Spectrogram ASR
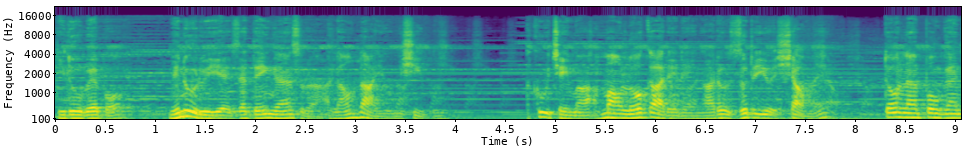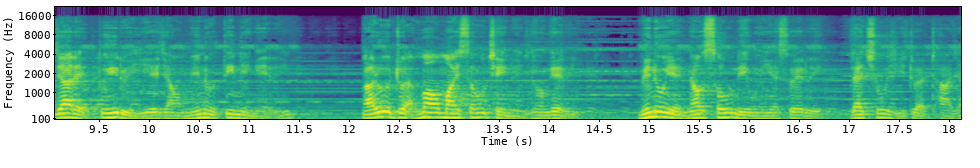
ဒီလိုပဲပေါ့ မင်းတို့တွေရဲ့ဇက်သိန်းကန်းဆိုတာအလောင်းလှယူမရှိဘူးအခုအချိန်မှာအမှောင်လောကတွေနဲ့ငါတို့ဇွတ်တရွတ်ရှောက်မယ်တော်လှန်ပုန်ကန်ကြတဲ့သွေးတွေရဲချောင်မင်းတို့သိနေခဲ့ပြီငါတို့အတွက်အမှောင်မိုက်ဆုံးအချိန်တွေလွန်ခဲ့ပြီမင်းတို့ရဲ့နောက်ဆုံးနေဝင်ရဆွဲတွေလက်ချိုးရည်တွက်ထားကြ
